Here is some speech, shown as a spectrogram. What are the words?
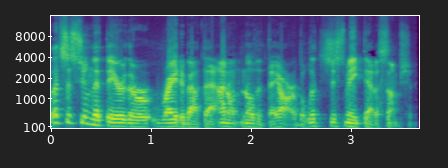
let's assume that they're they're right about that. I don't know that they are, but let's just make that assumption.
